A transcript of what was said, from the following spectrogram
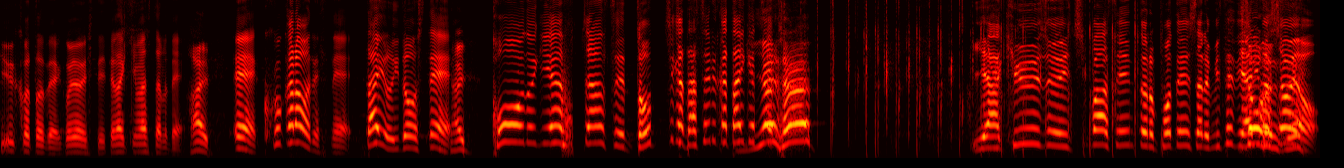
いうことでご用意していただきましたので、はい。えーここからはですね台を移動して、はい。コードギアスチャンスどっちが出せるか対決。いや91%のポテンシャル見せてやりましょうよ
